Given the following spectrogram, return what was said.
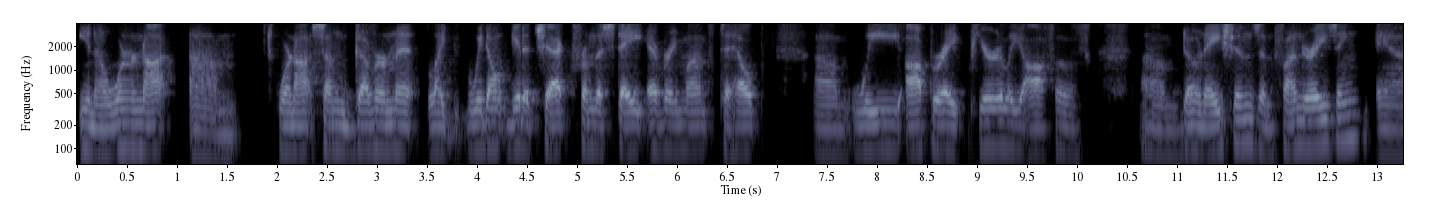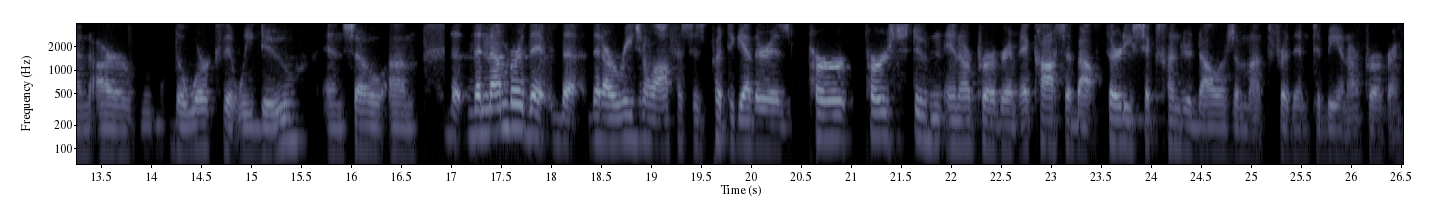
you know, we're not, um, we're not some government, like we don't get a check from the state every month to help. Um, we operate purely off of um, donations and fundraising and our the work that we do and so um, the the number that the, that our regional office has put together is per per student in our program. It costs about thirty six hundred dollars a month for them to be in our program.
